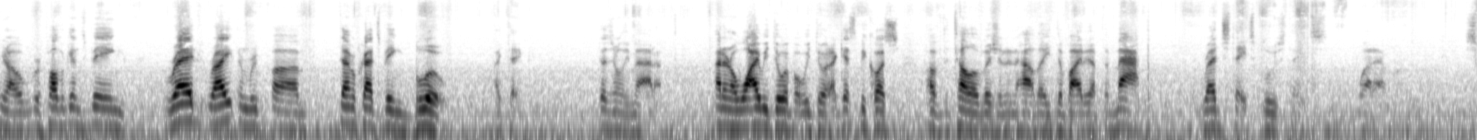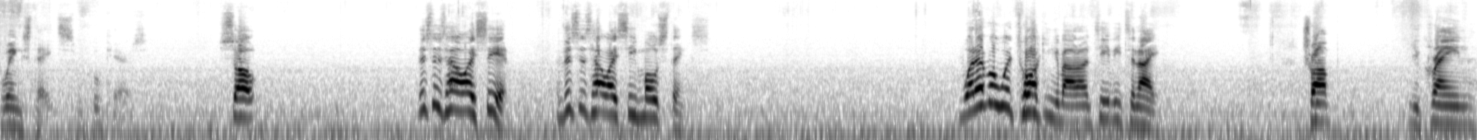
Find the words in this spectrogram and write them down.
You know, Republicans being red, right, and um, Democrats being blue. I think doesn't really matter. I don't know why we do it, but we do it. I guess because of the television and how they divided up the map: red states, blue states, whatever, swing states. Who cares? So this is how I see it. This is how I see most things whatever we're talking about on TV tonight Trump, Ukraine,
